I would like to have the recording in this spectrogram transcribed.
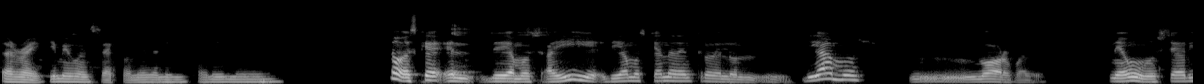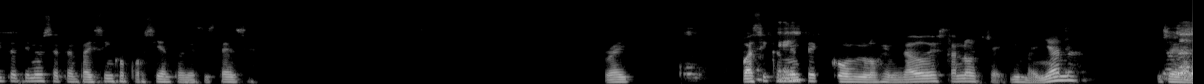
All right, give me one second, Evelyn, Karina. No, es que el, digamos, ahí, digamos que anda dentro de lo, digamos, normal. Neun, usted ahorita tiene un 75% de asistencia. Right. Básicamente con lo generado de esta noche y mañana, llegan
